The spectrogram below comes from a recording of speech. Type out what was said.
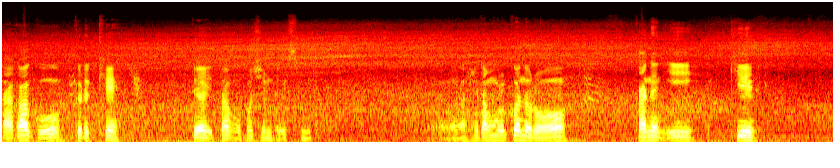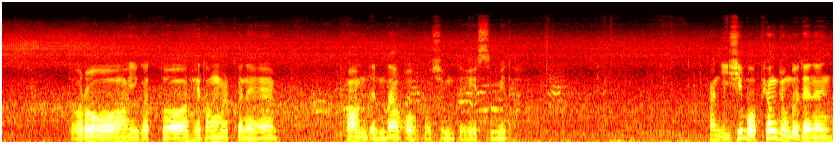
다가구, 그렇게 되어 있다고 보시면 되겠습니다. 어, 해당 물건으로 가는 이 길, 도로 이것도 해당 물건에 포함된다고 보시면 되겠습니다. 한 25평 정도 되는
